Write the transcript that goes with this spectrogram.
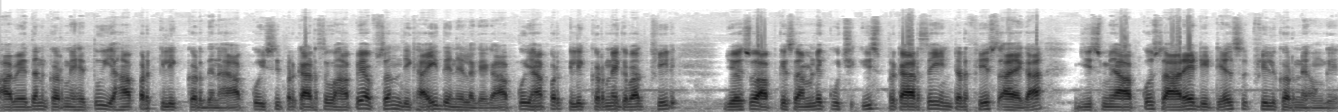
आवेदन करने हेतु यहाँ पर क्लिक कर देना है। आपको इसी प्रकार से वहाँ पे ऑप्शन दिखाई देने लगेगा। आपको यहाँ पर क्लिक करने के बाद फिर जो है सो आपके सामने कुछ इस प्रकार से इंटरफेस आएगा, जिसमें आपको सारे डिटेल्स फिल करने होंगे।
